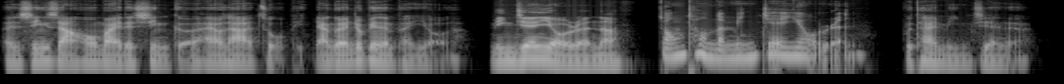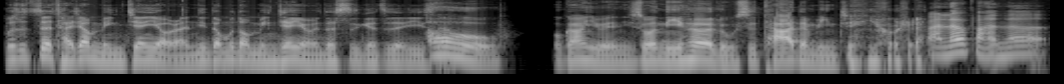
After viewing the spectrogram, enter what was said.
很欣赏侯麦的性格还有他的作品，两个人就变成朋友了。民间友人呐、啊，总统的民间友人，不太民间了。不是，这才叫民间友人。你懂不懂“民间友人”这四个字的意思、啊？哦，我刚刚以为你说尼赫鲁是他的民间友人。反了，反了。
